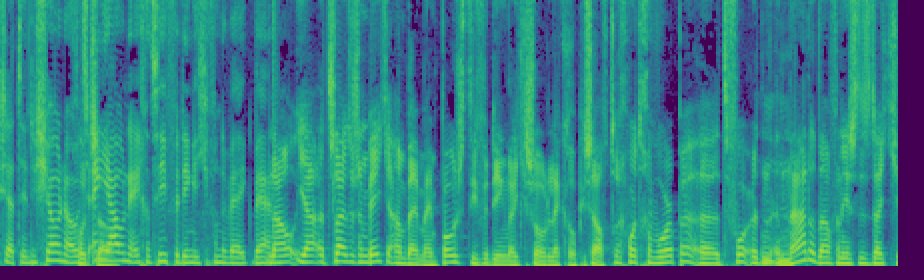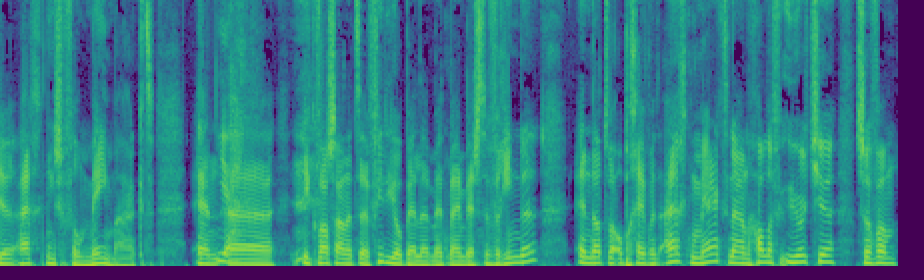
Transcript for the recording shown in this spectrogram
zet in de show notes. En jouw negatieve dingetje van de week, Ben. Nou ja, het sluit dus een beetje aan bij mijn positieve ding dat je zo lekker op jezelf terug wordt geworpen. Eh, het, voor, het Mhm. het nadeel daarvan is dus dat je eigenlijk niet zoveel meemaakt. En Ja. eh, ik was aan het eh, videobellen met mijn beste vrienden. En dat we op een gegeven moment eigenlijk merkten na een half uurtje zo van.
